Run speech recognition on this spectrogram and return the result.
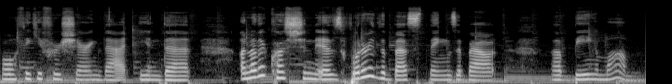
Well, thank you for sharing that, Yandette, Another question is What are the best things about uh, being a mom?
